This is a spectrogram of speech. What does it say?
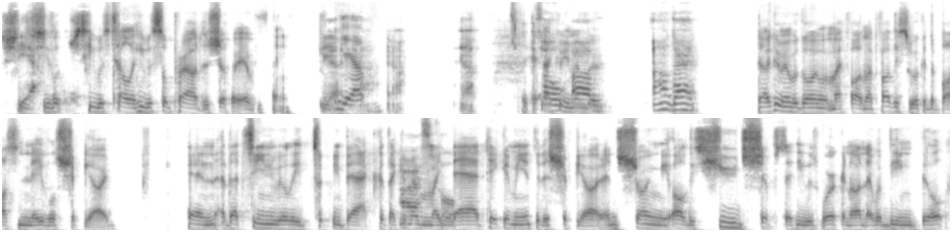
She, yeah. she looked. He was telling. He was so proud to show her everything. Yeah, Yeah. yeah. Like, I So, can remember. um, oh, go ahead. I can remember going with my father. My father used to work at the Boston Naval Shipyard. And that scene really took me back because I can Oh, remember my cool. dad taking me into the shipyard and showing me all these huge ships that he was working on that were being built.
